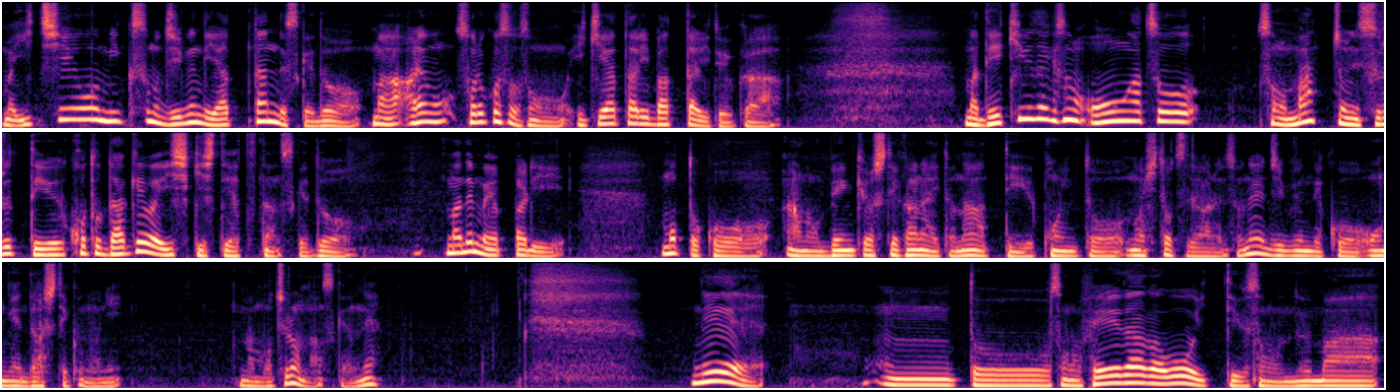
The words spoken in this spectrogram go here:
まあ、一応ミックスも自分でやったんですけど、まあ、あれもそれこそその行き当たりばったりというか、まあ、できるだけその音圧をそのマッチョにするっていうことだけは意識してやってたんですけど、まあ、でもやっぱりもっとこうあの勉強していかないとなっていうポイントの一つではあるんですよね自分でこう音源出していくのに。まあもちろんなんですけどね。で、うんと、そのフェーダーが多いっていうその沼、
